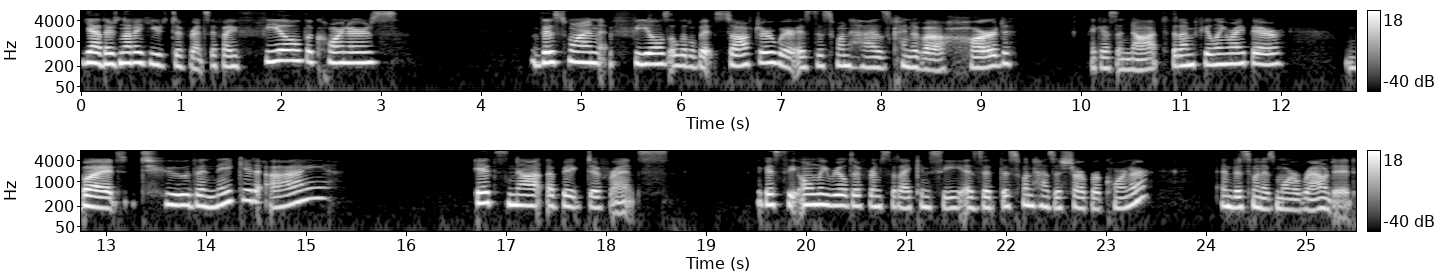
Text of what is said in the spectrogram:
yeah, there's not a huge difference. If I feel the corners, this one feels a little bit softer, whereas this one has kind of a hard, I guess a knot that I'm feeling right there. But to the naked eye, it's not a big difference. I guess the only real difference that I can see is that this one has a sharper corner and this one is more rounded.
